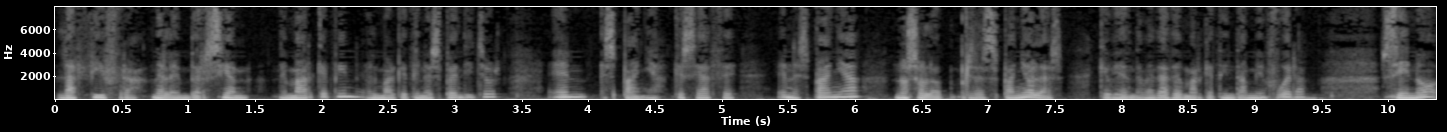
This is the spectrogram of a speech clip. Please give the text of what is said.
la cifra de la inversión de marketing, el marketing expenditure, en España, que se hace en España, no solo empresas españolas, que evidentemente hacen marketing también fuera, sino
